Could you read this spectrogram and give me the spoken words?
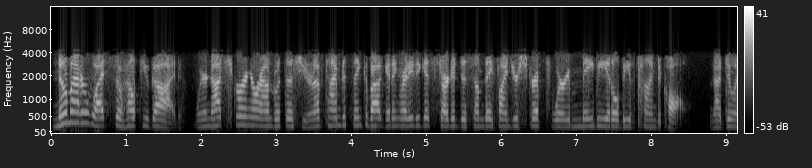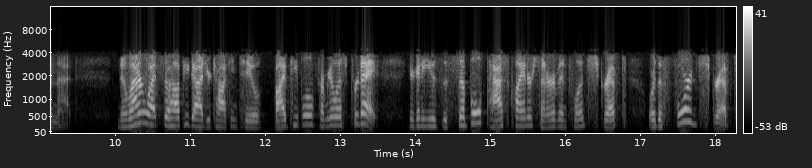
no matter what, so help you God. We're not screwing around with this. You don't have time to think about getting ready to get started to someday find your script where maybe it'll be the time to call. We're not doing that. No matter what, so help you God, you're talking to five people from your list per day. You're going to use the simple past client or center of influence script or the Ford script.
